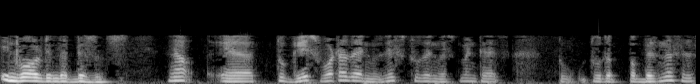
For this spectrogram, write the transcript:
involved in that business? Now, uh, to gauge what are the risks to the investment is, to, to the businesses,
